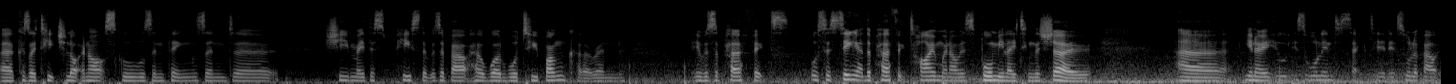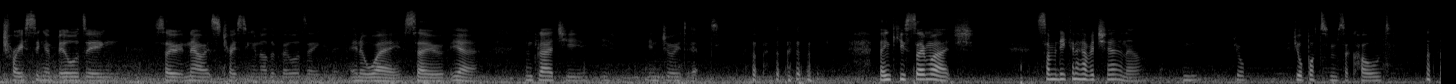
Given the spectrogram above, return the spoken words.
because I teach a lot in art schools and things, and uh, she made this piece that was about her World War II bunker, and it was a perfect. Also, seeing it at the perfect time when I was formulating the show. Uh, you know, it, it's all intersected. It's all about tracing a building. So now it's tracing another building in, in a way. So yeah, I'm glad you you've enjoyed it. Thank you so much. Somebody can have a chair now. Your, your bottoms are cold.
